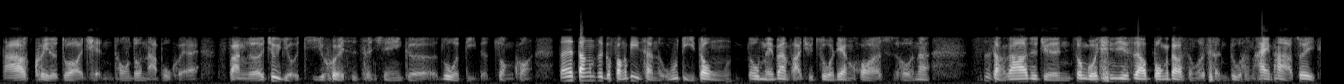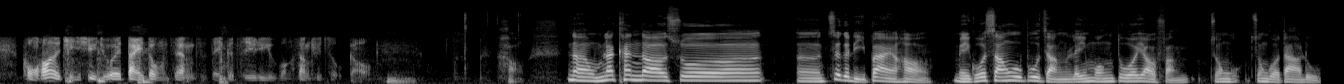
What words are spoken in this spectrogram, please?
大家亏了多少钱，通通都拿不回来，反而就有机会是呈现一个落底的状况。但是当这个房地产的无底洞都没办法去做量化的时候，那市场大家就觉得你中国经济是要崩到什么程度，很害怕，所以恐慌的情绪就会带动这样子的一个殖利率往上去走高。嗯，好，那我们来看到说，嗯、呃，这个礼拜哈。美国商务部长雷蒙多要访中中国大陆。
